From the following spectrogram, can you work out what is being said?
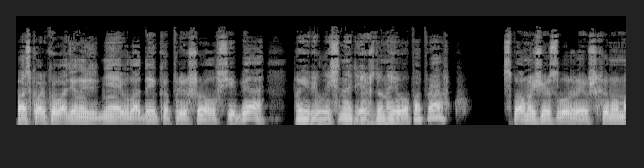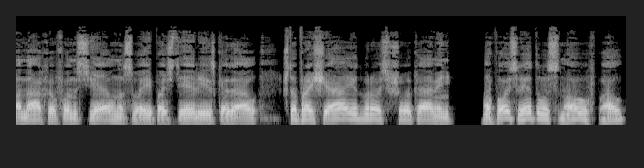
Поскольку в один из дней владыка пришел в себя, появилась надежда на его поправку. С помощью служивших ему монахов он сел на своей постели и сказал, что прощает бросившего камень, но после этого снова впал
